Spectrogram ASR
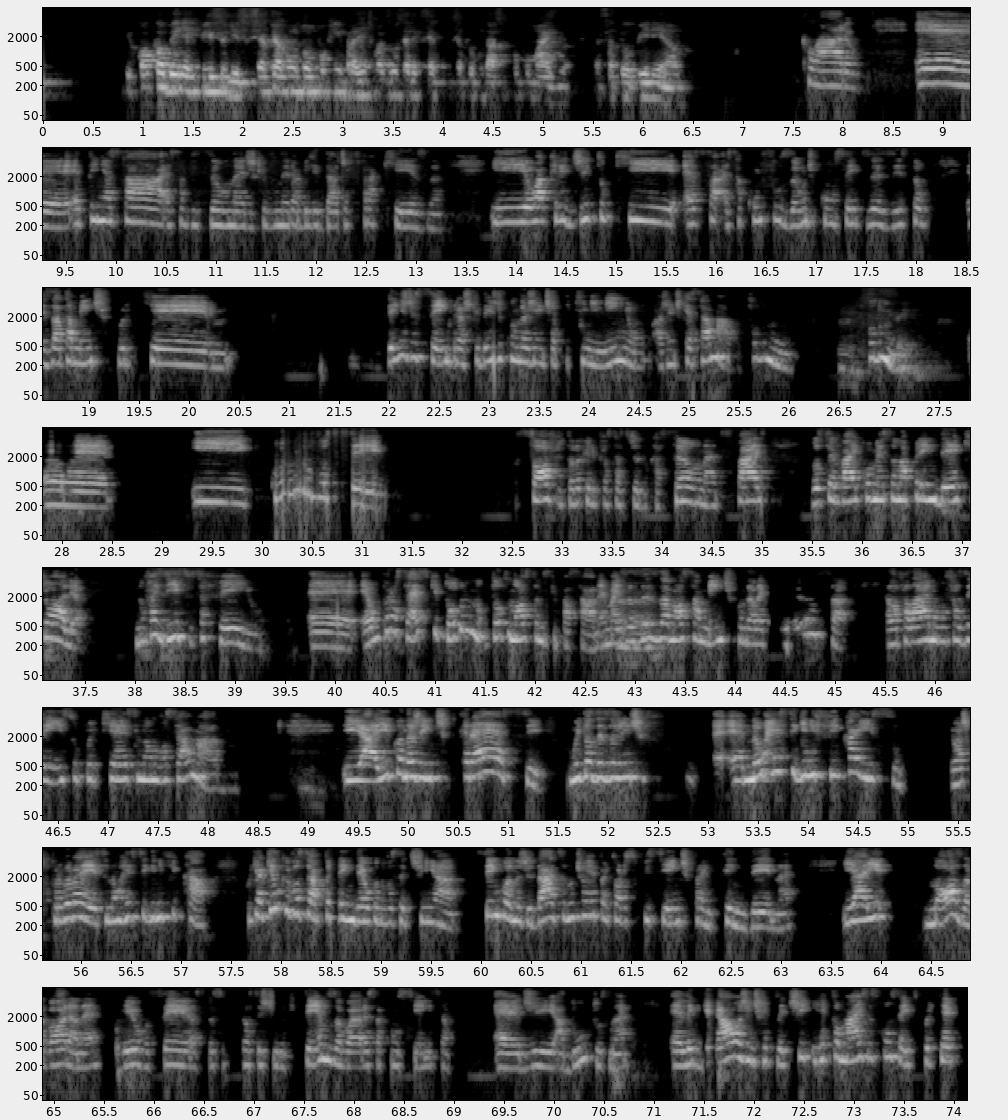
e qual é o benefício disso? Você já contou um pouquinho para a gente, mas gostaria que você se aprofundasse um pouco mais nessa tua opinião. Claro. É, é, tem essa, essa visão né, de que vulnerabilidade é fraqueza. E eu acredito que essa, essa confusão de conceitos existam exatamente porque desde sempre, acho que desde quando a gente é pequenininho, a gente quer ser amado, todo mundo. Todo mundo. É, e quando você sofre todo aquele processo de educação, né, dos pais, você vai começando a aprender que, olha, não faz isso, isso é feio. É, é um processo que todo, todos nós temos que passar, né? Mas uhum. às vezes a nossa mente, quando ela é criança, ela fala, ah, não vou fazer isso porque senão não vou ser amado. E aí, quando a gente cresce, muitas vezes a gente é, é não ressignifica isso. Eu acho que o problema é esse, não ressignificar. Porque aquilo que você aprendeu quando você tinha cinco anos de idade, você não tinha um repertório suficiente para entender, né? E aí, nós agora, né? Eu, você, as pessoas que estão assistindo, que temos agora essa consciência é, de adultos, né? É legal a gente refletir e retomar esses conceitos, porque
